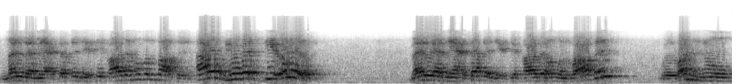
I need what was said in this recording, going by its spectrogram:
من لم يعتقد اعتقادهم الباطل أو يبدعون من لم يعتقد اعتقادهم الباطل ويظنوا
